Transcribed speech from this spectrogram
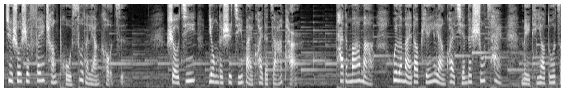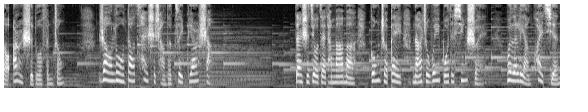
据说是非常朴素的两口子，手机用的是几百块的杂牌儿。他的妈妈为了买到便宜两块钱的蔬菜，每天要多走二十多分钟，绕路到菜市场的最边上。但是就在他妈妈弓着背拿着微薄的薪水，为了两块钱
